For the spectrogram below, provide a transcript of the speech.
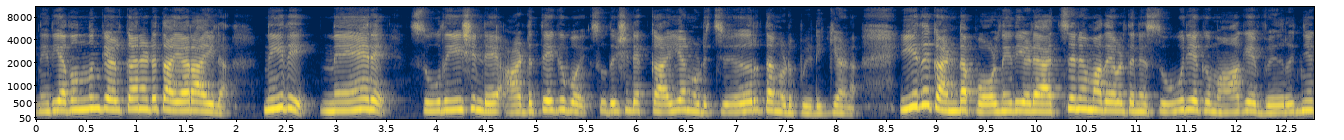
നിധി അതൊന്നും കേൾക്കാനായിട്ട് തയ്യാറായില്ല. നീതി നേരെ സുധീഷിന്റെ അടുത്തേക്ക് പോയി. സുധീഷിന്റെ കൈ അങ്ങോട്ട് ചേർത്ത് അങ്ങോട്ട് പിടിക്കുകയാണ്. ഇത് കണ്ടപ്പോൾ നിധിയുടെ അച്ഛനും അതേപോലെ തന്നെ സൂര്യക്കും ആകെ വെറിഞ്ഞ്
